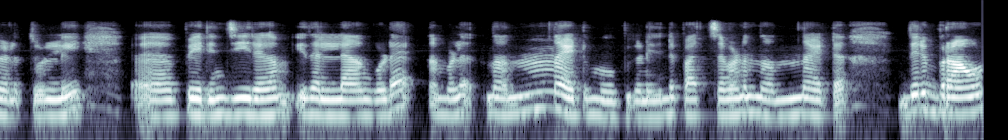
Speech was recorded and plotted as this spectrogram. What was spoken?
വെളുത്തുള്ളി പെരിഞ്ജീരകം ഇതെല്ലാം കൂടെ നമ്മൾ നന്നായിട്ട് മൂപ്പിക്കണം. ഇതിന്റെ പച്ചമണം നന്നായിട്ട് ഇതൊരു ബ്രൗൺ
